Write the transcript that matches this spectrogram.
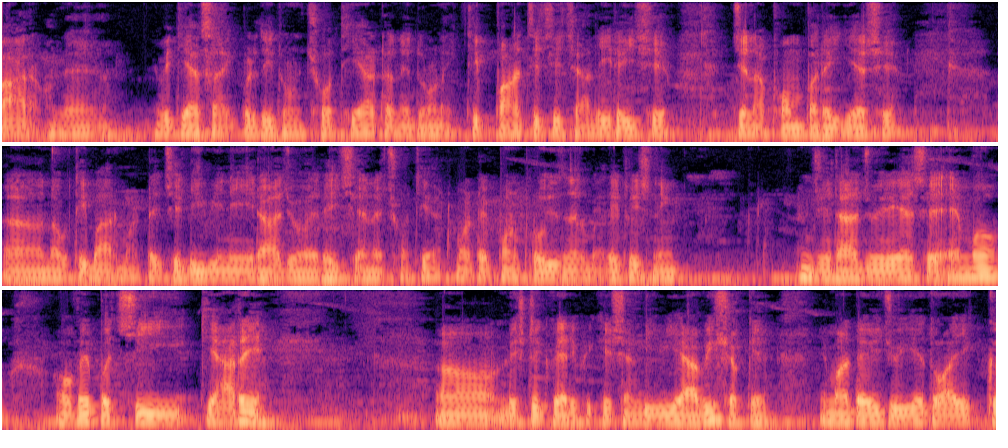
બાર અને વિદ્યાસહાયક ભરતી ધોરણ છથી આઠ અને ધોરણ એકથી પાંચ જે ચાલી રહી છે, જેના ફોર્મ ભરાઈ ગયા છે. નવથી બાર માટે જે ડીવીની રાહ જોવાઈ રહી છે અને છથી આઠ માટે પણ પ્રોવિઝનલ મેરિટ લિસ્ટની જે રાહ જોઈ રહ્યા છે, એમાં હવે પછી ક્યારે ડિસ્ટ્રિક્ટ વેરિફિકેશન ડીવી આવી શકે એ માટે જોઈએ તો આ એક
